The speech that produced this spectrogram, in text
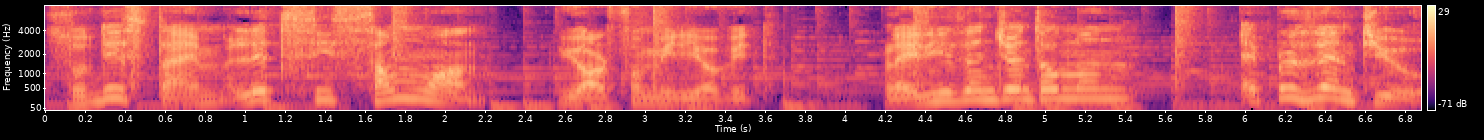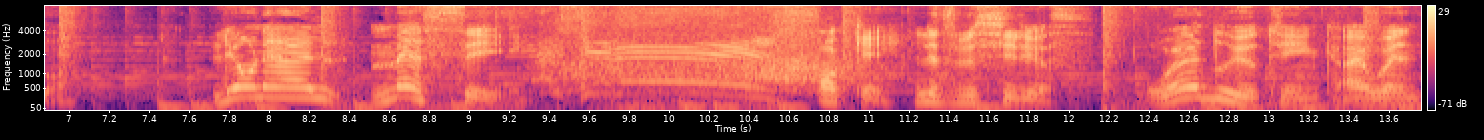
So this time let's see someone you are familiar with. Ladies and gentlemen, I present you Lionel Messi. Okay, let's be serious. Where do you think I went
